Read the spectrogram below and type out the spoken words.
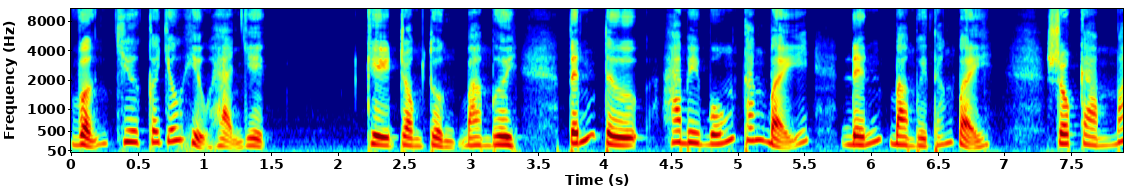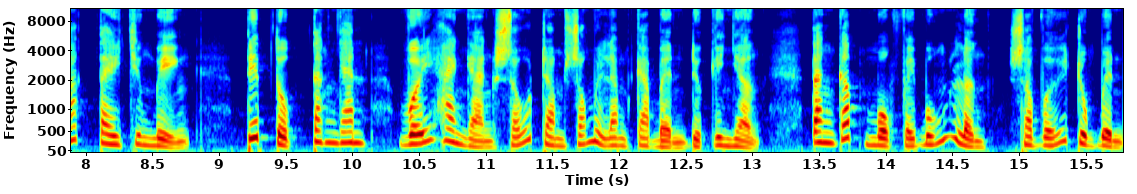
vẫn chưa có dấu hiệu hạ nhiệt. Khi trong tuần 30, tính từ 24 tháng 7 đến 30 tháng 7, số ca mắc tay chân miệng tiếp tục tăng nhanh với 2.665 ca bệnh được ghi nhận, tăng gấp 1,4 lần so với trung bình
